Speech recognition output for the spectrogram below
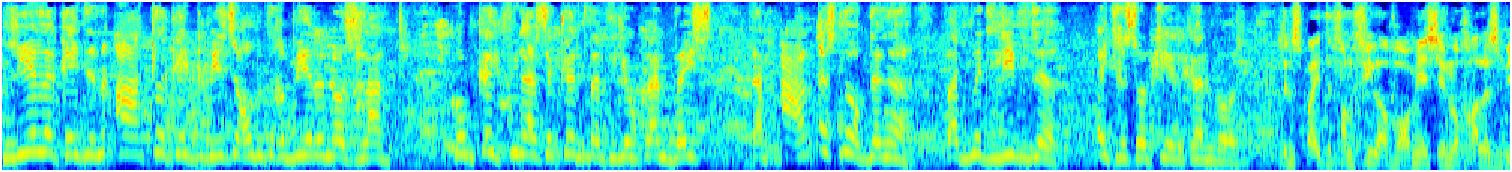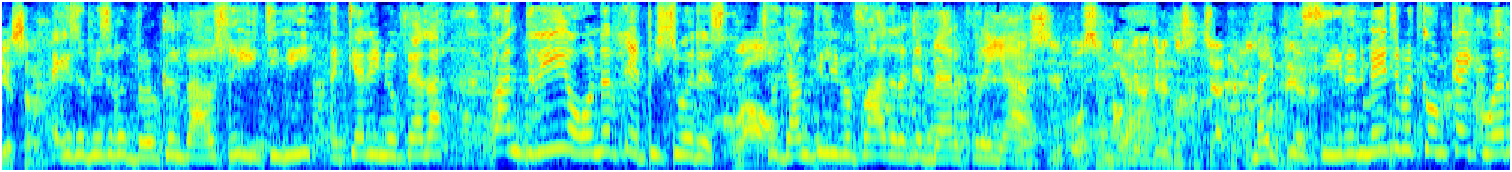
lelikheid en aaklikheid besig om te gebeur in ons land. Kom kyk Villa se kind wat vir jou kan wys dat aan is nog dinge wat met liefde uitgesorteer kan word. Ten spyte van Villa, waarmee is jy nog alles besig? Ek is nou besig met Broken Vows vir ETV, 'n telenovela van 300 episodes. Wow. So dankie liewe Vader, ek het werk vir 'n jaar. Yes, awesome. Dankie Ja. dat jy met ons gechat het. Ons My plesier en die mense moet kom kyk hoor.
